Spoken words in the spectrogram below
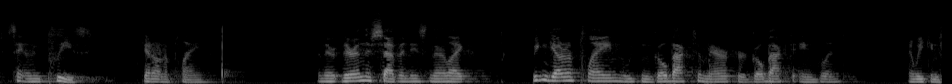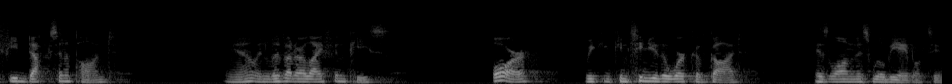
just saying, please, get on a plane. And they're, they're in their 70s, and they're like, we can get on a plane, we can go back to America or go back to England, and we can feed ducks in a pond, you know, and live out our life in peace. Or we can continue the work of God as long as we'll be able to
